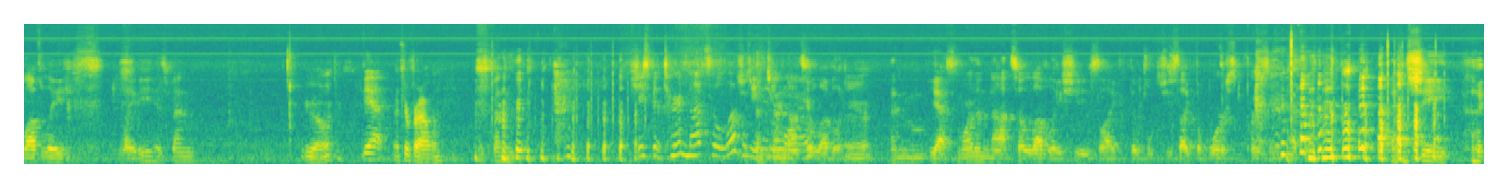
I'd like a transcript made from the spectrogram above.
lovely lady has been You won't. yeah, That's your problem. has been she's been turned not so lovely she's been turned anymore. not so lovely. Yeah. And yes, more than not so lovely, she's like the she's like the worst person ever. and she like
